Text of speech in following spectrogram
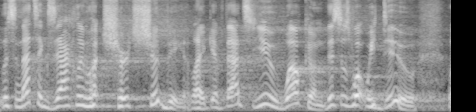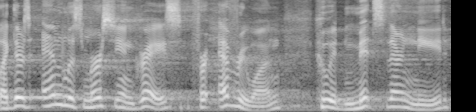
Listen, that's exactly what church should be. Like if that's you, welcome. This is what we do. Like there's endless mercy and grace for everyone who admits their need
